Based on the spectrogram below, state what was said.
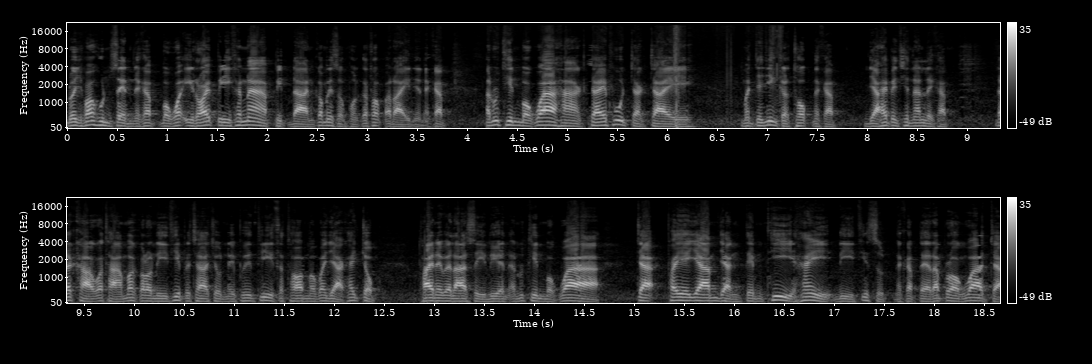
โดยเฉพาะฮุนเซนนะครับ บอกว่าอีกร้อยปีข้างหน้าปิดด่านก็ไม่ส่งผลกระทบอะไรเนี่ยนะครับ อนุทินบอกว่าหากจะให้พูดจากใจมันจะยิ่งกระทบนะครับ อย่าให้เป็นเช่นนั้นเลยครับนักข่าวก็ถามว่ากรณีที่ประชาชนในพื้นที่สะท้อนมาว่าอยากให้จบภายในเวลา 4 เดือน อนุทินบอกว่าจะพยายามอย่างเต็มที่ให้ดีที่สุดนะครับ แต่รับรองว่าจะ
